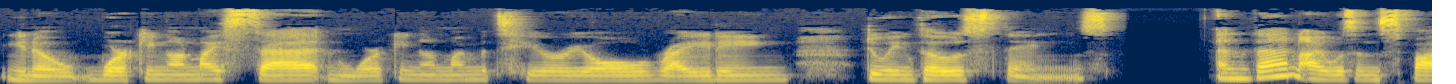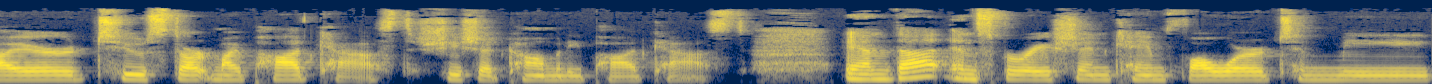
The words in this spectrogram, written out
you know, working on my set and working on my material, writing, doing those things. And then I was inspired to start my podcast, She Shed Comedy Podcast. And that inspiration came forward to me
